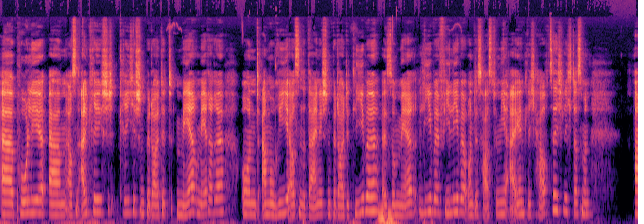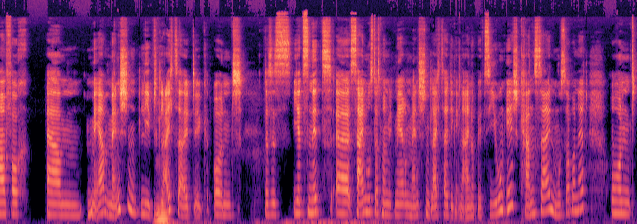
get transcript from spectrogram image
Äh, Poly ähm, aus dem altgriechischen bedeutet mehr, mehrere und Amorie aus dem lateinischen bedeutet Liebe, Mhm. also mehr Liebe, viel Liebe und das heißt für mich eigentlich hauptsächlich, dass man einfach ähm, mehr Menschen liebt Mhm. gleichzeitig und dass es jetzt nicht äh, sein muss, dass man mit mehreren Menschen gleichzeitig in einer Beziehung ist. Kann sein, muss aber nicht. Und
